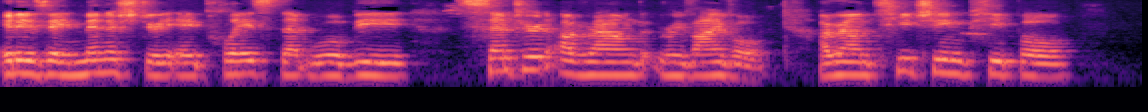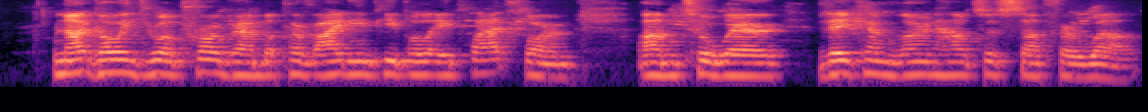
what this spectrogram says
it is a ministry, a place that will be centered around revival, around teaching people not going through a program, but providing people a platform um, to where they can learn how to suffer well.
